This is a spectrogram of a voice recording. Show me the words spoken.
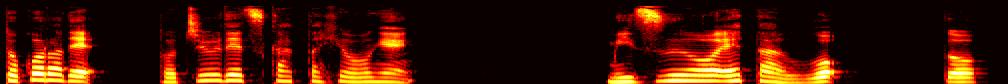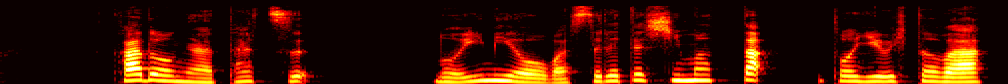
ところで途中で使った表現、水を得た魚と角が立つの意味を忘れてしまったという人は、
